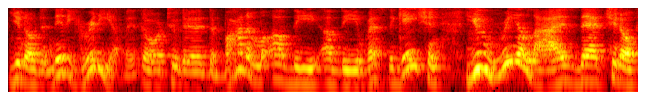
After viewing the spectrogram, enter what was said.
you know, the nitty-gritty of it or to the, the bottom of the of the investigation, you realize that, you know,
